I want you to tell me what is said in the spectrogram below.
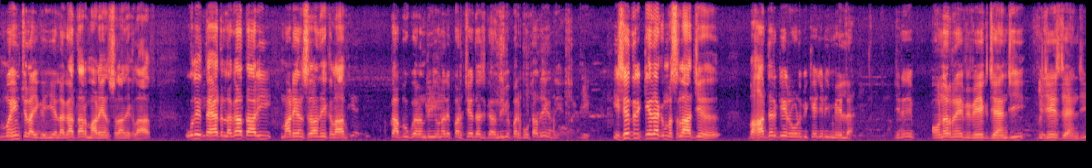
ਮੁਹਿੰਮ ਚਲਾਈ ਗਈ ਹੈ ਲਗਾਤਾਰ ਮਾੜੇ ਅੰਸਰਾਂ ਦੇ ਖਿਲਾਫ। ਉਹਦੇ ਤਹਿਤ ਲਗਾਤਾਰ ਹੀ ਮਾੜੇ ਅੰਸਰਾਂ ਦੇ ਖਿਲਾਫ ਕਾਬੂ ਕਰਨ ਦੀ ਉਹਨਾਂ ਦੇ ਪਰਚੇ ਦਰਜ ਕਰਨ ਦੀ ਵੀ ਆਪਾਂ ਰਿਪੋਰਟਾਂ ਦੇਖਦੇ ਹਾਂ। ਜੀ। ਇਸੇ ਤਰੀਕੇ ਦਾ ਇੱਕ ਮਸਲਾ ਅੱਜ ਬਹਾਦਰ ਕੇ ਰੋਡ ਵਿਖੇ ਜਿਹੜੀ ਮਿਲ ਹੈ ਜਿਹੜੇ ਓਨਰ ਨੇ ਵਿਵੇਕ ਜੈਨ ਜੀ ਵਿਜੇਸ਼ ਜੈਨ ਜੀ।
